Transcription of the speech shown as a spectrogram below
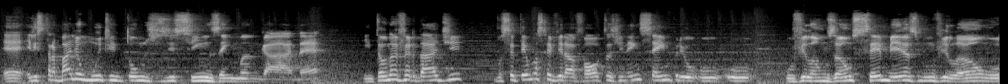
é, eles trabalham muito em tons de cinza em mangá, né? Então, na verdade, você tem umas reviravoltas de nem sempre o, o, o vilãozão ser mesmo um vilão.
